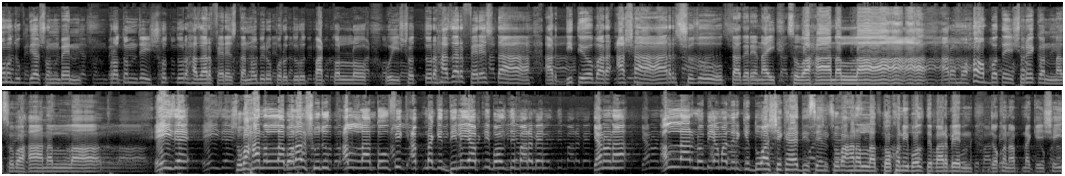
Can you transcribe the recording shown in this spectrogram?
মনোযোগ দিয়ে শুনবেন। প্রথম যেই সত্তর হাজার ফেরেস্তা নবীর উপর দুরুদ পাঠ করল, ওই সত্তর হাজার ফেরেস্তা আর দ্বিতীয়বার আসার সুযোগ তাদের নাই। সুবাহান আল্লাহ আর মহব্বতে সুরে কন্যা সুবাহান আল্লাহ এই যে সুবাহান আল্লাহ বলার সুযোগ, আল্লাহ তৌফিক আপনাকে দিলেই আপনি বলতে পারবেন। কেননা, আল্লাহর নবী আমাদেরকে দোয়া শেখায় দিয়েছেন সুবাহান আল্লাহ তখনই বলতে পারবেন, যখন আপনাকে সেই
